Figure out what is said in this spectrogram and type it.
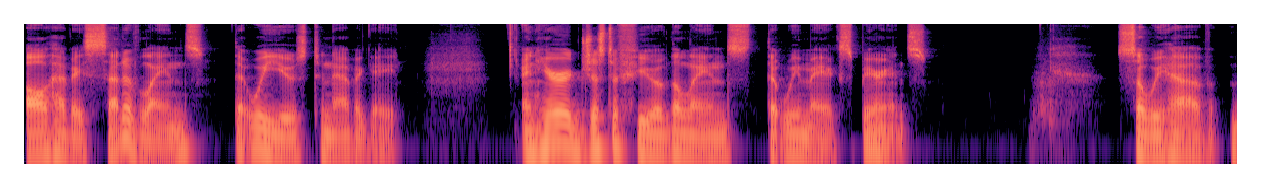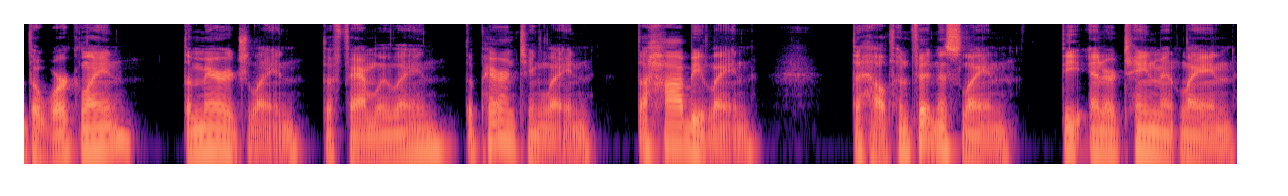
all have a set of lanes that we use to navigate. And here are just a few of the lanes that we may experience. So we have the work lane, the marriage lane, the family lane, the parenting lane, the hobby lane, the health and fitness lane, the entertainment lane,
